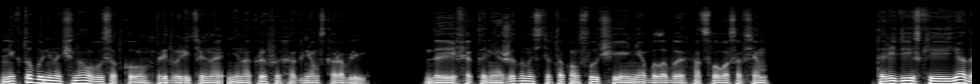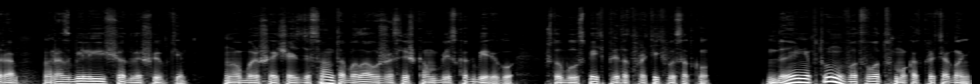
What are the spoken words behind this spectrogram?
никто бы не начинал высадку, предварительно не накрыв их огнем с кораблей. Да и эффекта неожиданности в таком случае не было бы от слова совсем. Торидийские ядра разбили еще две шлюпки, но большая часть десанта была уже слишком близко к берегу, чтобы успеть предотвратить высадку. Да и Нептун вот-вот мог открыть огонь,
